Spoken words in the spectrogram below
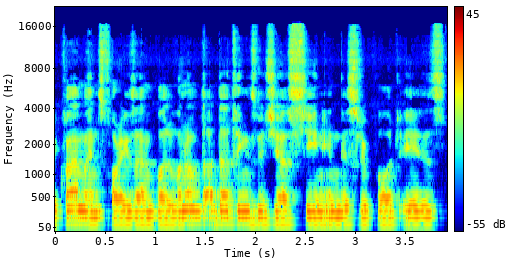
requirements. For example, one of the other things which you have seen in this report is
